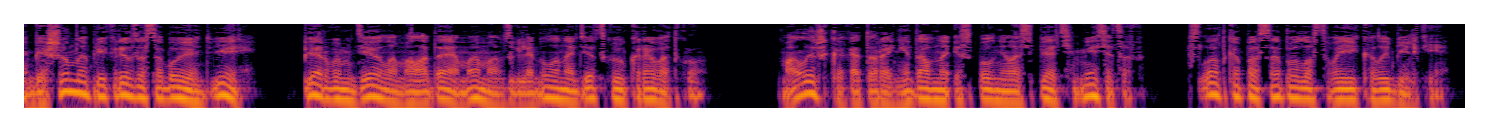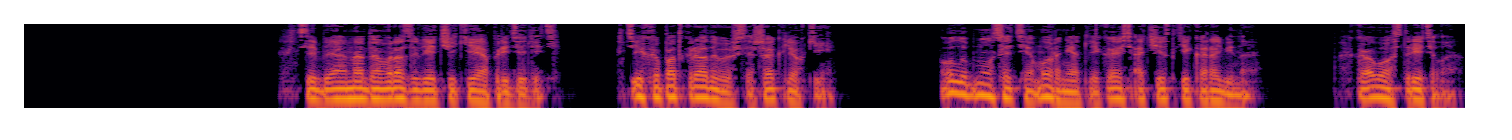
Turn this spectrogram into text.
Бесшумно прикрыв за собой дверь, первым делом молодая мама взглянула на детскую кроватку. Малышка, которая недавно исполнилось пять месяцев, сладко посапала в своей колыбельке. «Тебя надо в разведчике определить. Тихо подкрадываешься, шаг легкий». Улыбнулся Тимур, не отвлекаясь от чистки карабина. «Кого встретила?»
